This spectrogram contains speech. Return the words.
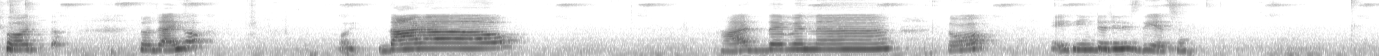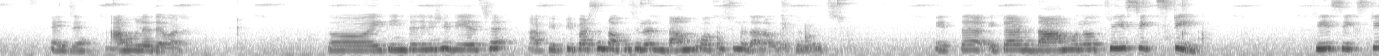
সত্য। তো যাই হোক ওই দাঁড়াও। হাত দেবে না। তো এই তিনটে জিনিস দিয়েছে। এই যে আঙুলে দেওয়ার। তো এই তিনটে জিনিসই দিয়েছে। আর ফিফটি পার্সেন্ট অফিসের দাম কত ছিল? দাঁড়াও দেখে বলছি। এটা, এটার দাম হলো three sixty three sixty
